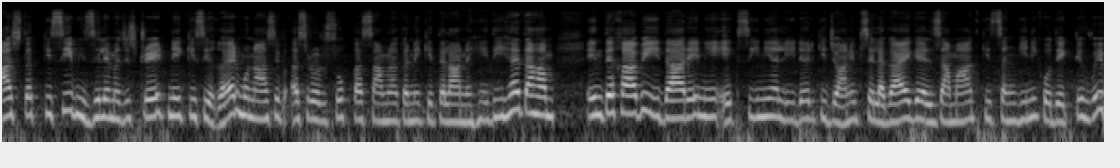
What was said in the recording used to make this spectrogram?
आज तक किसी भी ज़िले मजिस्ट्रेट ने किसी गैर मुनासिब असर रसूख का सामना करने की इतला नहीं दी है। तहम इंतबी इदारे ने एक सीनियर लीडर की जानब से लगाए गए इल्ज़ाम की संगीनी को देखते हुए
